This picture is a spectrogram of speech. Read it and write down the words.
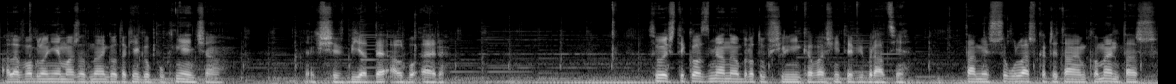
ale w ogóle nie ma żadnego takiego puknięcia, jak się wbija D albo R. Słyszę tylko zmianę obrotów silnika, właśnie te wibracje. Tam jeszcze u Leszka czytałem komentarz,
